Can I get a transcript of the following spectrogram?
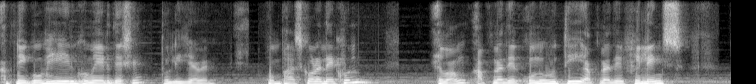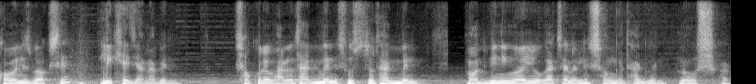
আপনি গভীর ঘুমের দেশে তলিয়ে যাবেন। অভ্যাস করে দেখুন এবং আপনাদের অনুভূতি, আপনাদের ফিলিংস কমেন্টস বক্সে লিখে জানাবেন। সকলে ভালো থাকবেন, সুস্থ থাকবেন। মত বিনিময় যোগা চ্যানেলের সঙ্গে থাকবেন। নমস্কার।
